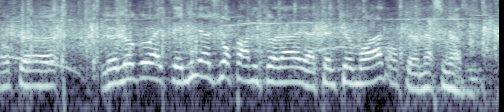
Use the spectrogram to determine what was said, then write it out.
Donc euh, le logo a été mis à jour par Nicolas il y a quelques mois, donc euh, merci, merci.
